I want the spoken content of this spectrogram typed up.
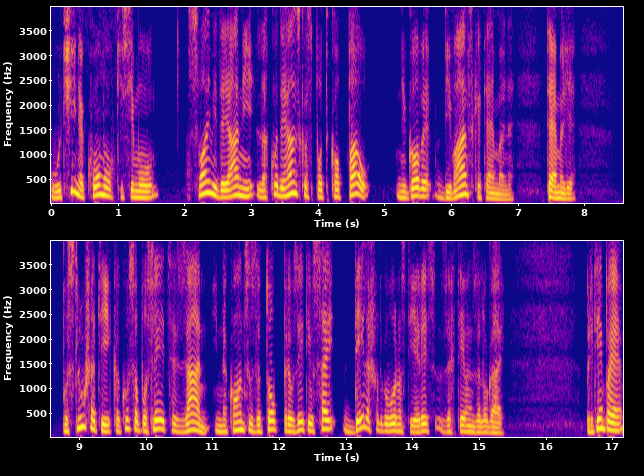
v oči nekomu, ki si mu s svojimi dejanji lahko dejansko spodkopal njegove bivanske temeljne, temelje, poslušati, kako so posledice za njega in na koncu za to prevzeti vsaj delež odgovornosti, je res zahteven zalogaj. Pri tem pa je,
